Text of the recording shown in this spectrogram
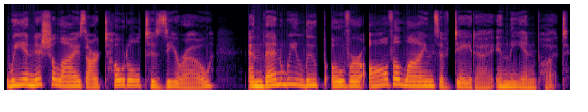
We initialize our total to zero, and then we loop over all the lines of data in the input.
